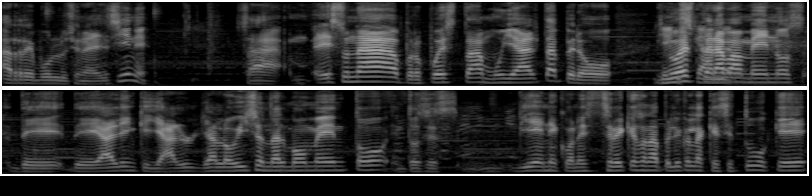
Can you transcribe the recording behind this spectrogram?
a revolucionar el cine. O sea, es una propuesta muy alta, pero no esperaba menos de, alguien que ya, ya lo hizo en el momento. Entonces viene con este. Se ve que es una película que se tuvo que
